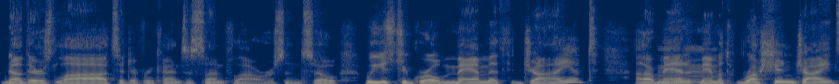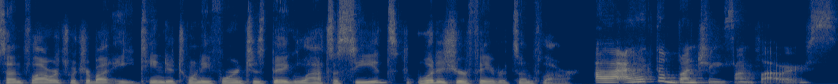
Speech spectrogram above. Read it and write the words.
Now there's lots of different kinds of sunflowers. And so we used to grow mammoth giant, uh, man, mm-hmm. mammoth Russian giant sunflowers, which are about 18 to 24 inches big, lots of seeds. What is your favorite sunflower? Uh, I like the bunching sunflowers.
